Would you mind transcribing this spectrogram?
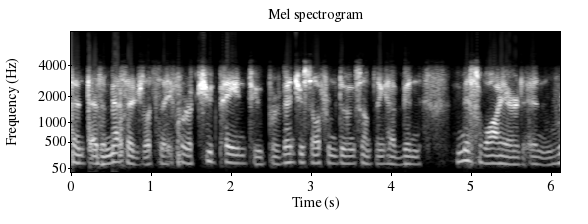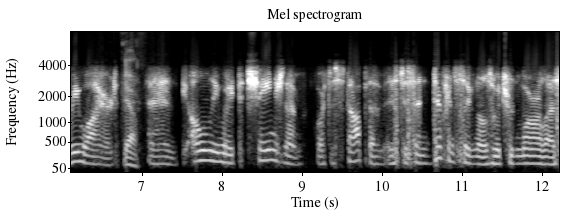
sent as a message, let's say for acute pain to prevent yourself from doing something, have been miswired and rewired. Yeah. And the only way to change them or to stop them is to send different signals which would more or less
